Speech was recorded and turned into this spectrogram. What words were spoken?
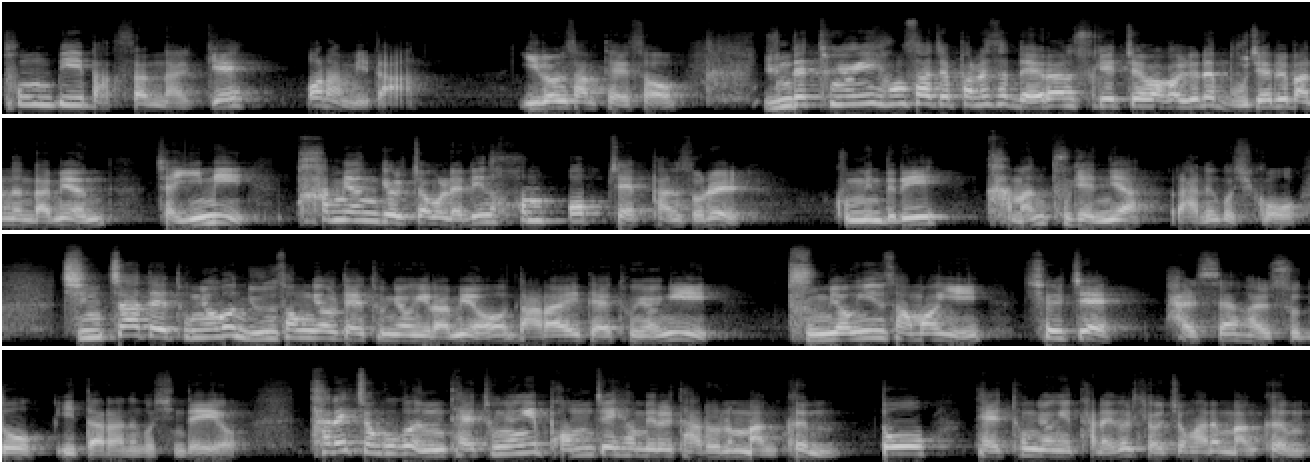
풍비박산 날 게 뻔합니다. 이런 상태에서 윤 대통령이 형사재판에서 내란 수개죄와 관련해 무죄를 받는다면 자 이미 파면 결정을 내린 헌법재판소를 국민들이 가만두겠냐라는 것이고 진짜 대통령은 윤석열 대통령이라며 나라의 대통령이 두 명인 상황이 실제 발생할 수도 있다라는 것인데요. 탄핵 정국은 대통령이 범죄 혐의를 다루는 만큼 또 대통령의 탄핵을 결정하는 만큼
